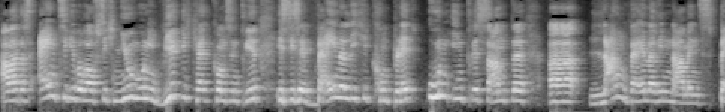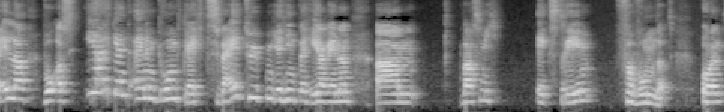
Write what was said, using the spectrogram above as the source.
Aber das Einzige, worauf sich New Moon in Wirklichkeit konzentriert, ist diese weinerliche, komplett uninteressante äh, Langweilerin namens Bella, wo aus irgendeinem Grund gleich zwei Typen ihr hinterherrennen, ähm, was mich extrem verwundert. Und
